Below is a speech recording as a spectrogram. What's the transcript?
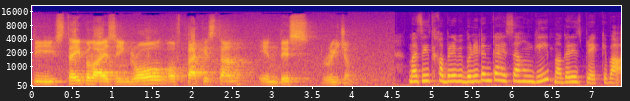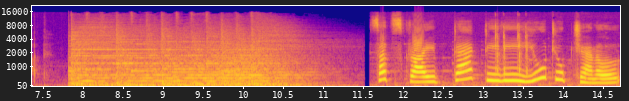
the stabilizing role of Pakistan in this region. मजीद खबरें भी बुलेटिन का हिस्सा होंगी मगर इस ब्रेक के बाद Subscribe Tag TV YouTube channel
